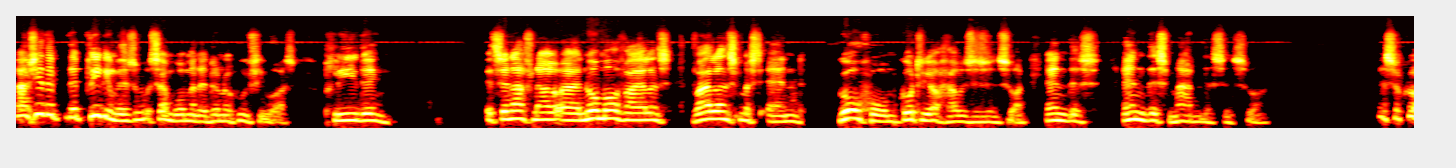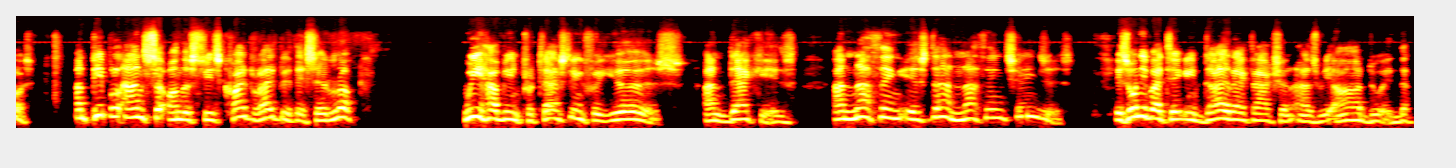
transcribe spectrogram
Now see, they, they're pleading with some woman, I don't know who she was, pleading. It's enough now, uh, no more violence. Violence must end. Go home, go to your houses and so on. End this, end this madness and so on. Yes, of course. And people answer on the streets quite rightly. They say, look, we have been protesting for years and decades and nothing is done, nothing changes. It's only by taking direct action as we are doing that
